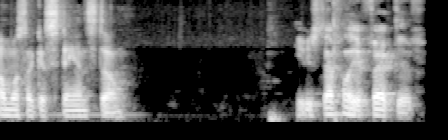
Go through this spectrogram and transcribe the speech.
almost like a standstill. He was definitely effective.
